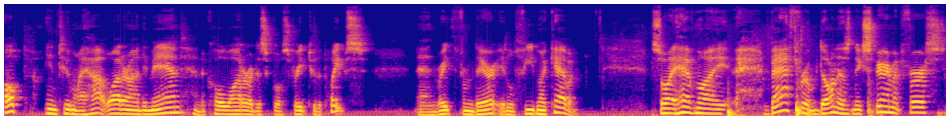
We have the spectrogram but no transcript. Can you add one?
up into my hot water on demand, and the cold water will just go straight to the pipes and right from there it'll feed my cabin. So I have my bathroom done as an experiment first.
